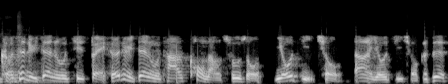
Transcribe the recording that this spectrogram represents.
可是吕正如其实对，可是吕正如他空档出手有几球，当然有几球，可是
